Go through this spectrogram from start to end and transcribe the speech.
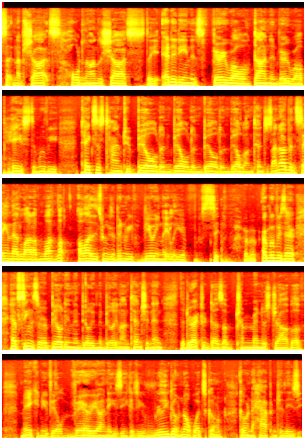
setting up shots, holding on to shots. The editing is very well done and very well paced. The movie takes its time to build and build and build and build on tensions. I know I've been saying that a lot of a lot of these movies I've been reviewing lately are movies that have scenes that are building and building and building on tension. And the director does a tremendous job of making you feel very uneasy because you really don't know what's going going to happen to these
